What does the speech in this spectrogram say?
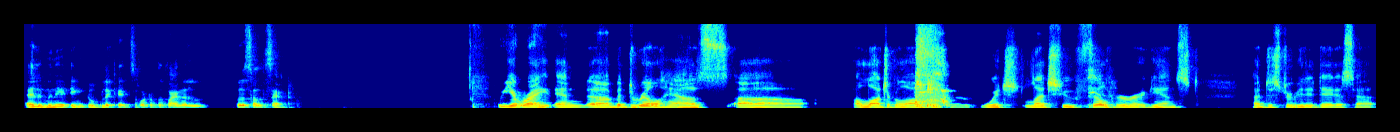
eliminating duplicates out of the final result set. You're right, and uh, but drill has uh, a logical operator which lets you filter against a distributed data set,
